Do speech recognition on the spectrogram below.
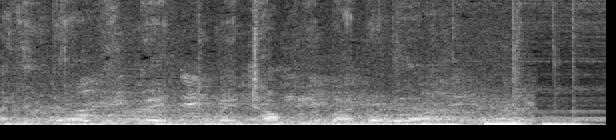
I think that'll be great to make Tempier Bandol, yeah.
